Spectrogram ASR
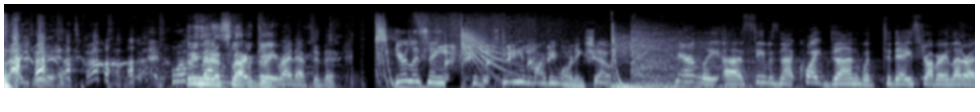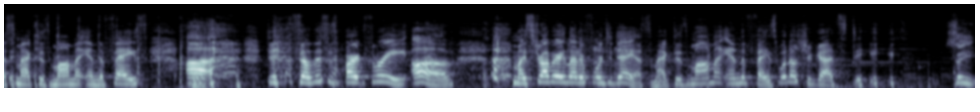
I did. we'll Let be me hear back that slap part three again. right after this. You're listening to the Steve Harvey Morning Show. Apparently, uh, Steve is not quite done with today's strawberry letter. I smacked his mama in the face. Uh, so, this is part three of my strawberry letter for today. I smacked his mama in the face. What else you got, Steve? See,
